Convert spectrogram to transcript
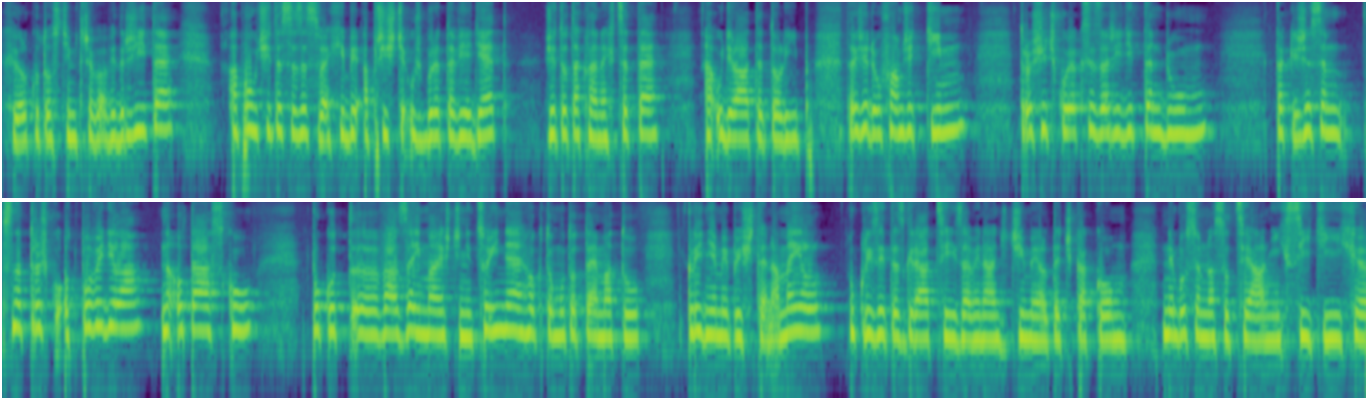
Chvilku to s tím třeba vydržíte a poučíte se ze své chyby a příště už budete vědět, že to takhle nechcete a uděláte to líp. Takže doufám, že tím trošičku, jak si zařídit ten dům, takže jsem snad trošku odpověděla na otázku. Pokud eh, vás zajímá ještě něco jiného k tomuto tématu, klidně mi pište na mail uklízejte s grácí zavináč gmail.com nebo jsem na sociálních sítích eh,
